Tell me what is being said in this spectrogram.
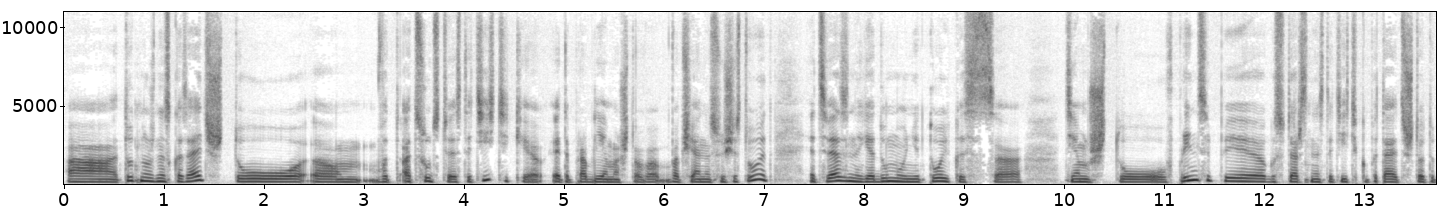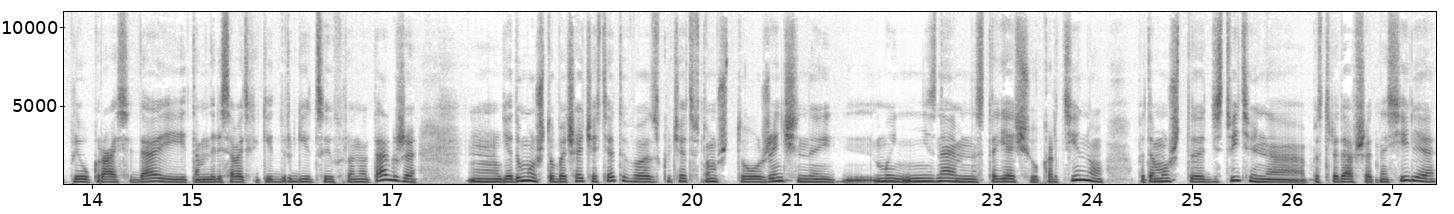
А, тут нужно сказать, что э, вот отсутствие статистики, эта проблема, что вообще она существует, это связано, я думаю, не только с тем, что, в принципе, государственная статистика пытается что-то приукрасить, да, и там нарисовать какие-то другие цифры, но также я думаю, что большая часть этого заключается в том, что женщины, мы не знаем настоящую картину, потому что действительно пострадавшие от насилия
